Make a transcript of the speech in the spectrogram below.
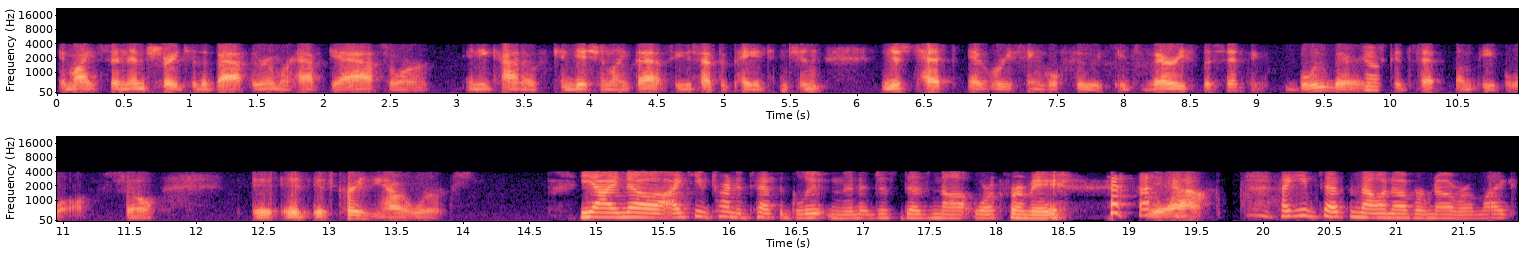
it might send them straight to the bathroom or have gas or any kind of condition like that so you just have to pay attention and just test every single food. It's very specific. Blueberries yeah. could set some people off. So it, it it's crazy how it works. Yeah, I know. I keep trying to test gluten and it just does not work for me. yeah. I keep testing that one over and over. I'm like,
